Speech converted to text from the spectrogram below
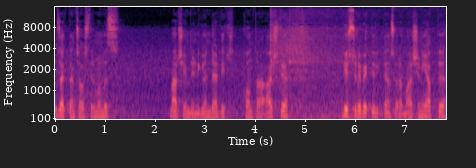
Uzaktan çalıştırmamız marş emrini gönderdik. Kontağı açtı. Bir süre bekledikten sonra marşını yaptı.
